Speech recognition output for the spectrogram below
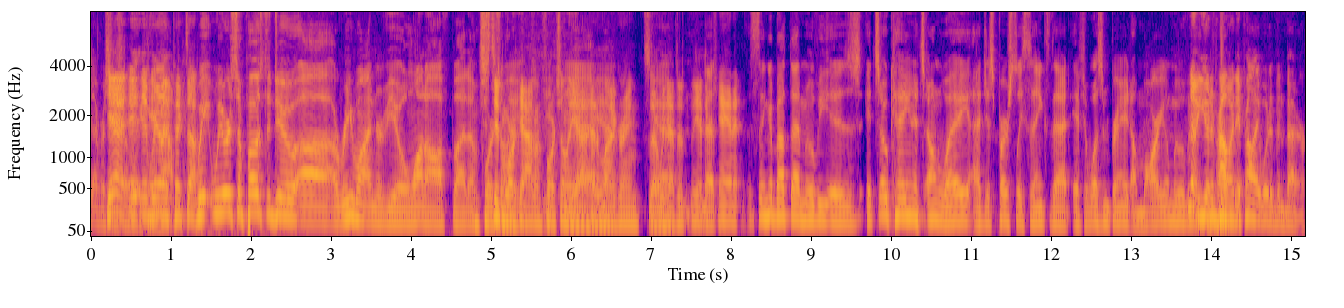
ever since Yeah, the movie it, it really out. picked up. we, we were supposed to do uh, a rewind review, a one off, but just didn't work out. Unfortunately, I had a migraine, so we had to we had That- to can it. The thing about that movie is it's okay in its own way. I just personally think that if it wasn't branded a Mario movie, No, you it, have no idea. it probably would have been better.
